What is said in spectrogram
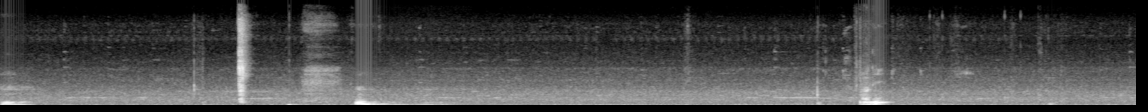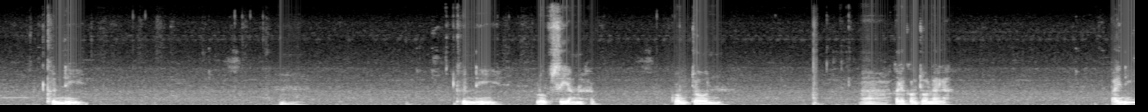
อืม อืม มานี่ ขึ้ นนี่อืมขึ้นนี่รูปเสียงนะครับกองโจรอ่าเขาเรียกกองโจรอะไรล่ะ ไปนี่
